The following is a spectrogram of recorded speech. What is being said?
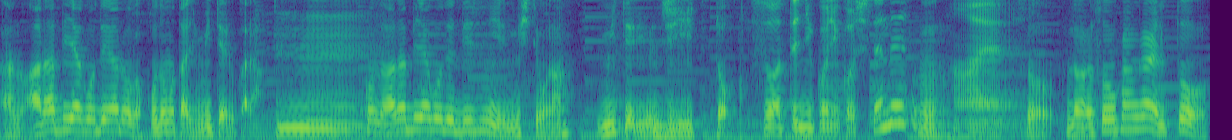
あのアラビア語でやろうが子供たち見てるから。うん。今度アラビア語でディズニー見せてごらん。見てるよじーっと。座ってニコニコしてね、うん。はい。そう。だからそう考えると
